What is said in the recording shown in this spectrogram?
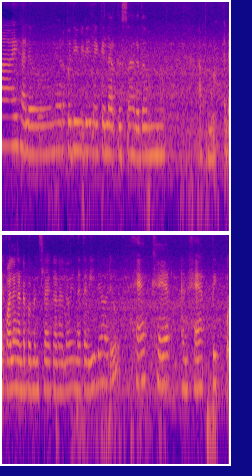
ഹായ് ഹലോ. ഞങ്ങളുടെ പുതിയ വീഡിയോയിലേക്ക് എല്ലാവർക്കും സ്വാഗതം. അപ്പം എന്റെ കൊല്ലം കണ്ടപ്പോൾ മനസ്സിലായി കാണുമല്ലോ ഇന്നത്തെ വീഡിയോ ഒരു hair care and hair tip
